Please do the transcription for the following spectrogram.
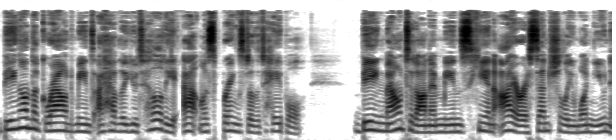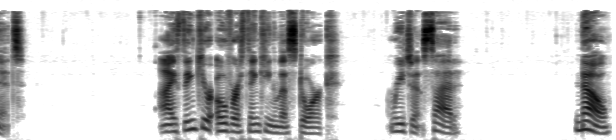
being on the ground means I have the utility Atlas brings to the table. Being mounted on him means he and I are essentially one unit. I think you're overthinking this, Dork, Regent said. No,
